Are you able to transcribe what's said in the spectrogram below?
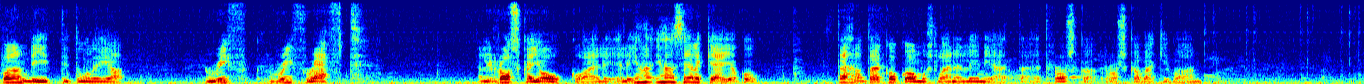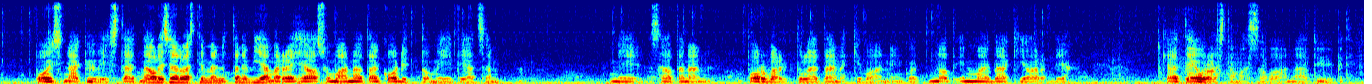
bandiitti tuli ja riff, riff raft, eli roskajoukkoa, eli, eli ihan, ihan selkeä joku, tähän on tämä kokoomuslainen linja, että, että roska, roskaväki vaan pois näkyvistä. Että nämä oli selvästi mennyt tänne viemäreihin asumaan, nämä jotain kodittomia, tiedätkö, niin saatanan porvarit tulee tännekin vaan niin kuin, että not in my backyard ja käy teurastamassa vaan nämä tyypit.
